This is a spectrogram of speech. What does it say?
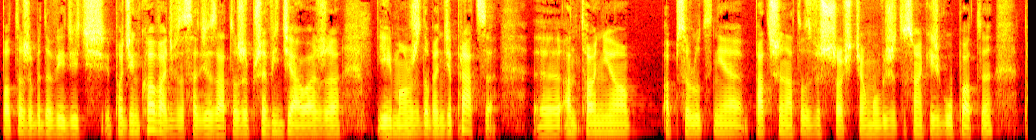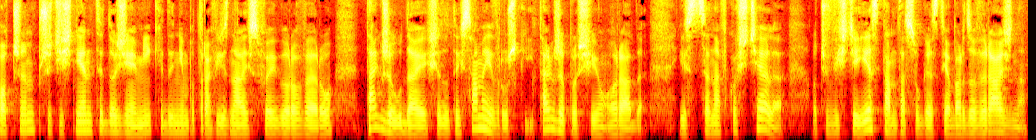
po to, żeby dowiedzieć, podziękować w zasadzie za to, że przewidziała, że jej mąż zdobędzie pracę. E, Antonio absolutnie patrzy na to z wyższością, mówi, że to są jakieś głupoty, po czym przyciśnięty do ziemi, kiedy nie potrafi znaleźć swojego roweru, także udaje się do tej samej wróżki i także prosi ją o radę. Jest scena w kościele. Oczywiście jest tam ta sugestia bardzo wyraźna,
